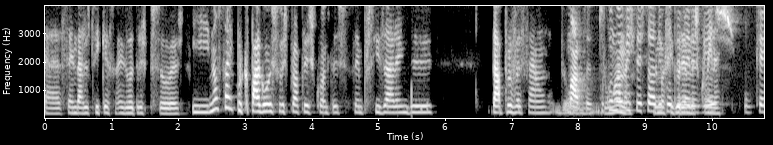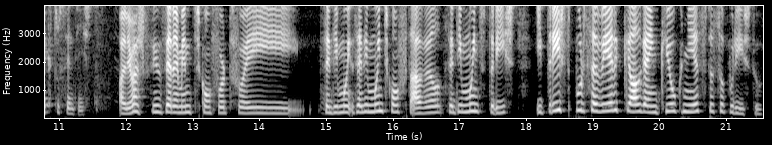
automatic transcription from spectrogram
uh, sem dar justificações a outras pessoas e não sei, porque pagam as suas próprias contas sem precisarem de da aprovação um Marta, tu um quando homem, ouviste este áudio pela primeira masculina. vez, o que é que tu sentiste? Olha, eu acho que sinceramente desconforto foi. Senti muito, senti muito desconfortável, senti muito triste e triste por saber que alguém que eu conheço passou por isto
